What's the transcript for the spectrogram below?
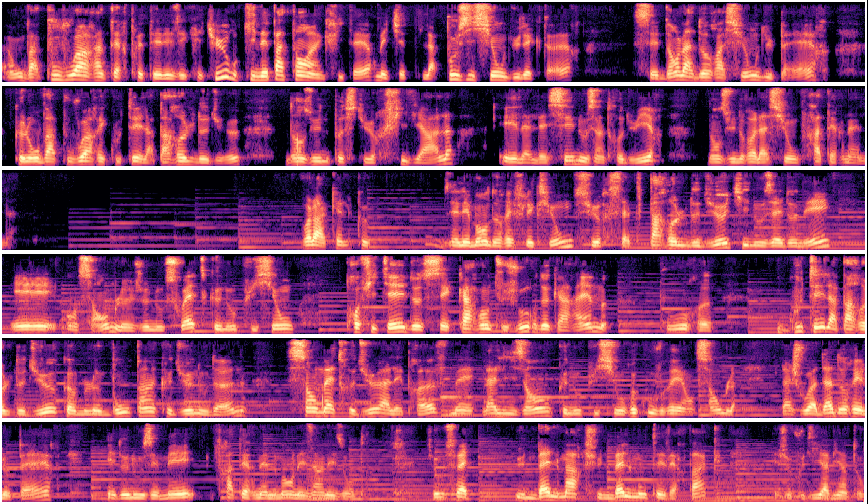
on va pouvoir interpréter les Écritures, qui n'est pas tant un critère, mais qui est la position du lecteur. C'est dans l'adoration du Père que l'on va pouvoir écouter la parole de Dieu dans une posture filiale et la laisser nous introduire dans une relation fraternelle. Voilà quelques éléments de réflexion sur cette parole de Dieu qui nous est donnée et ensemble, je nous souhaite que nous puissions profiter de ces 40 jours de carême pour euh, goûter la parole de Dieu comme le bon pain que Dieu nous donne, sans mettre Dieu à l'épreuve, mais la lisant, que nous puissions recouvrer ensemble la joie d'adorer le Père et de nous aimer fraternellement les uns les autres. Je vous souhaite une belle marche, une belle montée vers Pâques et je vous dis à bientôt.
